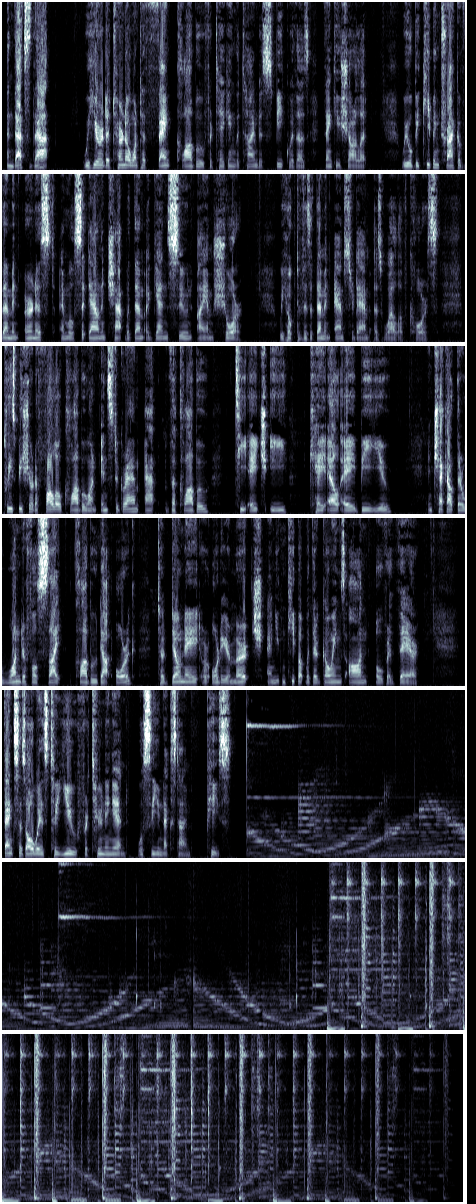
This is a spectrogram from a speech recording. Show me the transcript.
And that's that. We here at Eterno want to thank Klabu for taking the time to speak with us. Thank you, Charlotte. We will be keeping track of them in earnest, and we'll sit down and chat with them again soon, I am sure. We hope to visit them in Amsterdam as well, of course. Please be sure to follow Klabu on Instagram at the Klabu, T H E K L A B U, and check out their wonderful site, klabu.org, to donate or order your merch, and you can keep up with their goings on over there. Thanks as always to you for tuning in. We'll see you next time. Peace.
